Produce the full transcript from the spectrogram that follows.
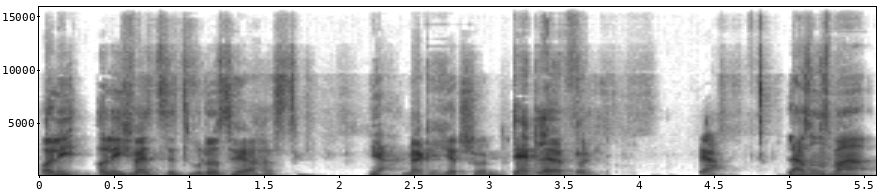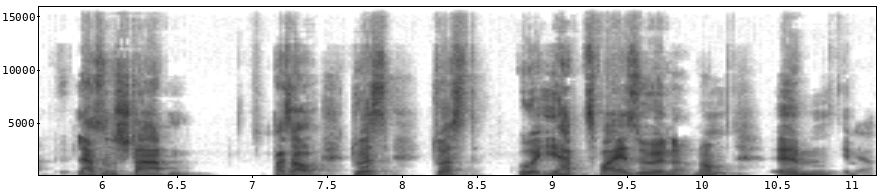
Olli, Olli, ich weiß jetzt, wo du es her hast. Ja. Merke ich jetzt schon. Detlef, Ja. lass uns mal, lass uns starten. Pass auf, du hast, du hast, ihr habt zwei Söhne, ne? Ähm, Ja.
